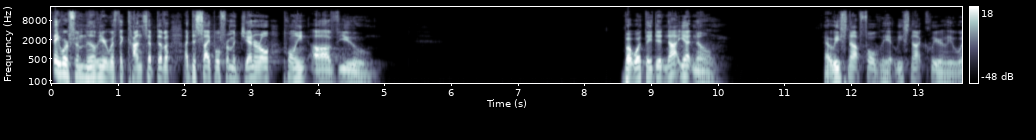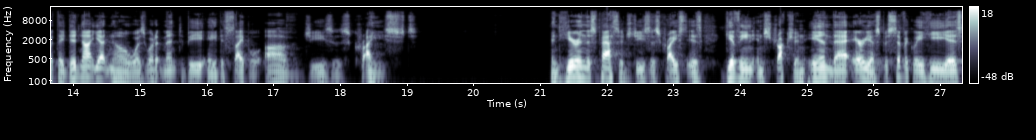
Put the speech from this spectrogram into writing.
They were familiar with the concept of a, a disciple from a general point of view. But what they did not yet know, at least not fully, at least not clearly, what they did not yet know was what it meant to be a disciple of Jesus Christ. And here in this passage, Jesus Christ is giving instruction in that area. Specifically, he is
